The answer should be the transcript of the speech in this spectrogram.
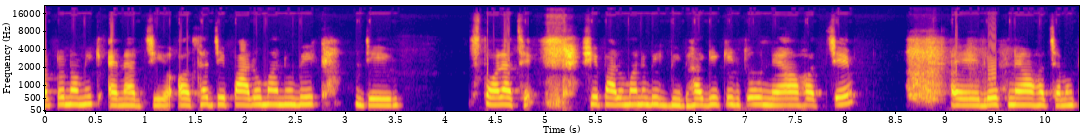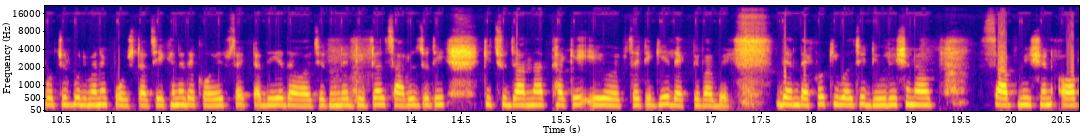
atomic energy অর্থাৎ যে পারমাণবিক যে স্তর আছে সেই পারমাণবিক বিভাগে কিন্তু নেওয়া হচ্ছে। লোক নেওয়া হচ্ছে এবং প্রচুর পরিমাণে পোস্ট আছে। এখানে দেখো ওয়েবসাইটটা দিয়ে দেওয়া হয়েছে। তোমাদের ডিটেলস আরও যদি কিছু জানার থাকে, এই ওয়েবসাইটে গিয়ে দেখতে পাবে দেন দেখো কি বলছে duration of submission of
